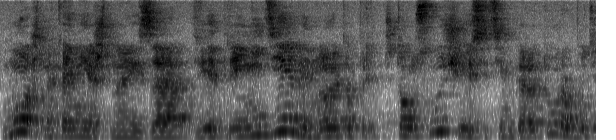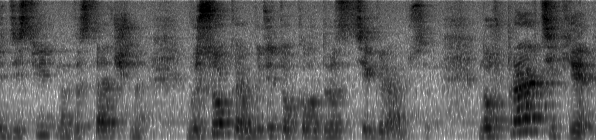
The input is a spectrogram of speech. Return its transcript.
Можно, конечно, и за 2-3 недели, но это в том случае, если температура будет действительно достаточно высокая, будет около 20 градусов. Но в практике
